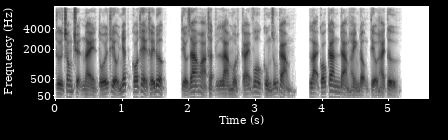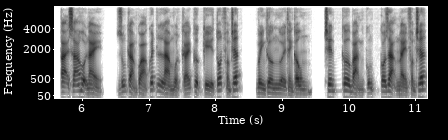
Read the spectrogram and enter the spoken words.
từ trong chuyện này tối thiểu nhất có thể thấy được, tiểu gia hỏa thật là một cái vô cùng dũng cảm, lại có can đảm hành động tiểu hai tử. Tại xã hội này, dũng cảm quả quyết là một cái cực kỳ tốt phẩm chất, bình thường người thành công, trên cơ bản cũng có dạng này phẩm chất,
